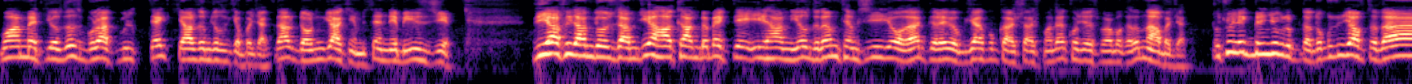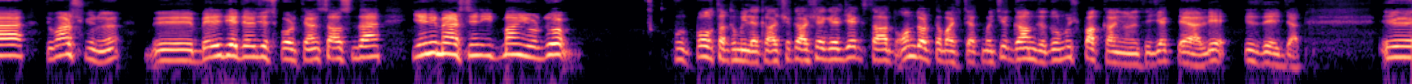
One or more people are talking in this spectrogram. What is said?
Muhammed Yıldız, Burak Gültek yardımcılık yapacaklar. Dördüncü hakem ise Nebi İzci. Diya Fidan gözlemci Hakan Bebek de İlhan Yıldırım temsilci olarak görev yapacak bu karşılaşmada. Kocaelispor'a bakalım ne yapacak. Üçüncü Lig 1. grupta 9. haftada Cumartesi günü e, Belediye Derece Spor kendi sahasında Yeni Mersin İdman Yurdu futbol takımıyla karşı karşıya gelecek. Saat 14'te başlayacak maçı Gamze Durmuş Bakkan yönetecek değerli izleyiciler. Ee,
